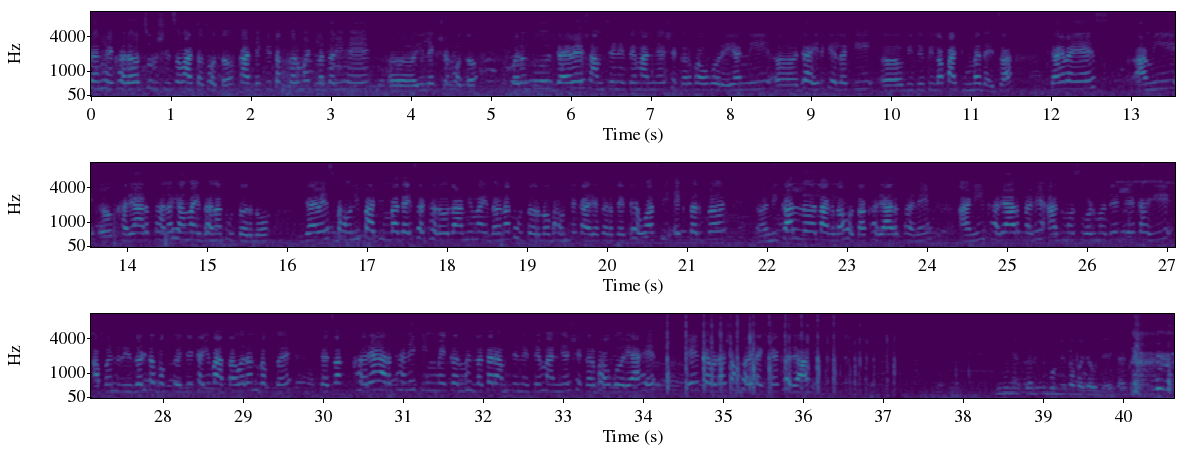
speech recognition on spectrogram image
Election हे खरं चुरशीचं वाटत होतं. काटेकी टक्कर म्हटलं तरी हे इलेक्शन होतं. परंतु ज्यावेळेस आमचे नेते मान्य शेखरभाऊ गोरे यांनी जाहीर केलं की बीजेपीला पाठिंबा द्यायचा त्यावेळेस आम्ही खऱ्या अर्थानं ह्या मैदानात उतरलो. ज्यावेळेस भाऊनी पाठिंबा द्यायचा ठरवलं आम्ही मैदानात उतरलो. भाऊंचे कार्यकर्ते तेव्हाच ही एकतर्फा निकाल लागला होता खऱ्या अर्थाने. आणि खऱ्या अर्थाने आज मसवडमध्ये जे काही आपण रिझल्ट बघतोय जे काही वातावरण बघतोय त्याचा खऱ्या अर्थाने किंग मेकर म्हटलं तर आमचे नेते मान्य शेखरभाऊ गोरे आहेत. हे तेवढं शंभर टक्के खरं आहे. किंगमेकरची भूमिका बजावली आहे काय सांगता?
